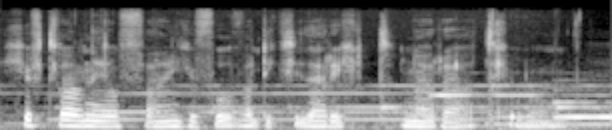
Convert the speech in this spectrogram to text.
geeft wel een heel fijn gevoel, want ik zie daar echt naar uit gewoon.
